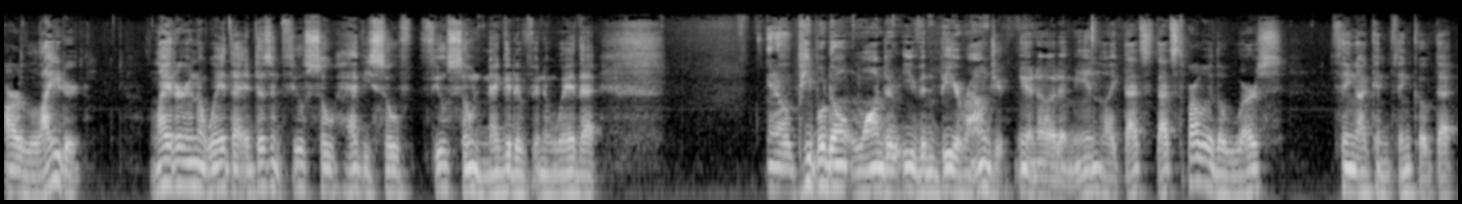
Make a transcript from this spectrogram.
are lighter. Lighter in a way that it doesn't feel so heavy, so feels so negative in a way that you know, people don't want to even be around you. You know what I mean? Like that's that's probably the worst thing I can think of that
